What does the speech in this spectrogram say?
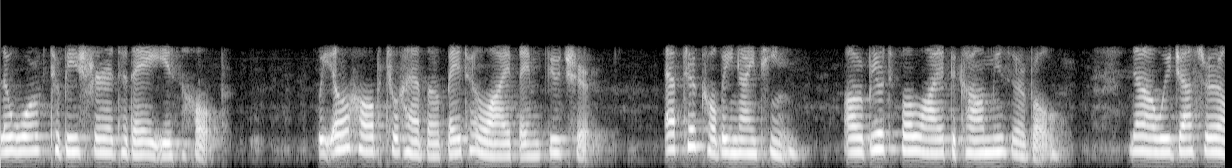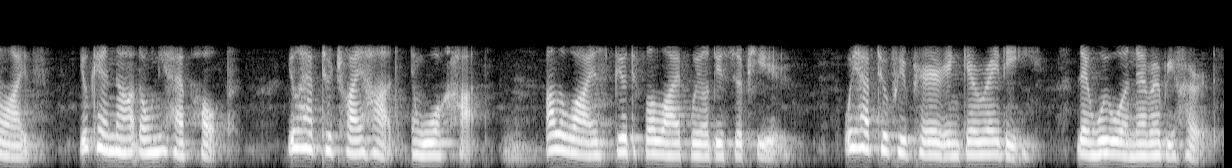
The work to be shared today is hope. We all hope to have a better life in future. After COVID-19, our beautiful life become miserable. Now we just realize you cannot only have hope, you have to try hard and work hard. Otherwise, beautiful life will disappear. We have to prepare and get ready. Then we will never be hurt.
